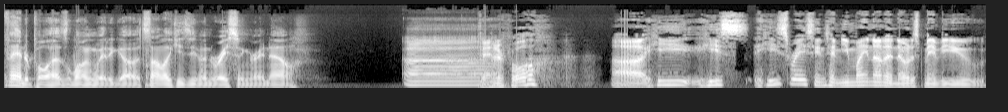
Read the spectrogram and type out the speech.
van der Poel has a long way to go. It's not like he's even racing right now. Uh, van der Poel. Uh, he he's he's racing Tim. You might not have noticed. Maybe you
